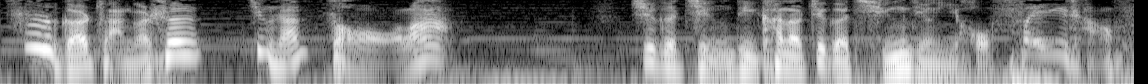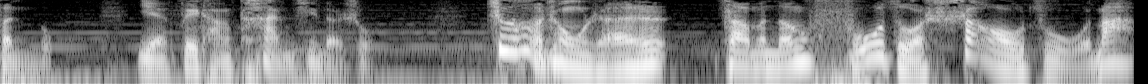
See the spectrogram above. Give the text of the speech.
自个儿转个身，竟然走了。这个景帝看到这个情景以后，非常愤怒，也非常叹气的说：“这种人怎么能辅佐少主呢？”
